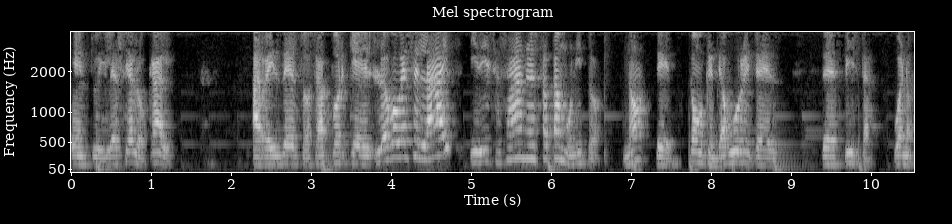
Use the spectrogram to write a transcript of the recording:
en tu iglesia local a raíz de esto, o sea, porque luego ves el live y dices, ah, no está tan bonito, ¿no? Te, como que te aburre y te, te despista. Bueno,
